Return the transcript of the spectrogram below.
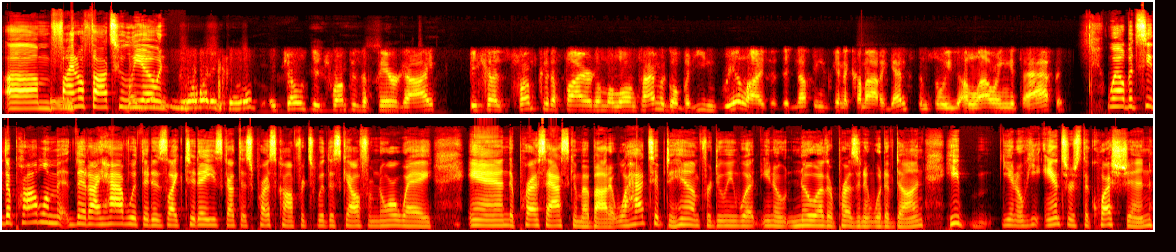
Um, final thoughts, Julio, and You know what it shows? It shows that Trump is a fair guy because Trump could have fired him a long time ago, but he realizes that nothing's going to come out against him, so he's allowing it to happen. Well, but see, the problem that I have with it is like today he's got this press conference with this gal from Norway, and the press asked him about it. Well, hat tip to him for doing what you know no other president would have done. He, you know, he answers the question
